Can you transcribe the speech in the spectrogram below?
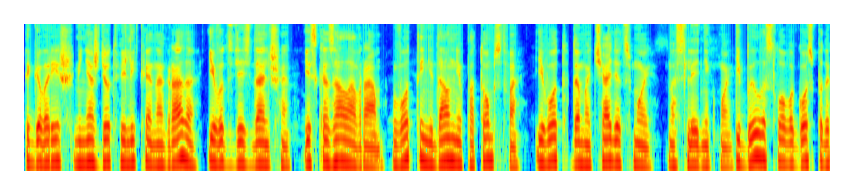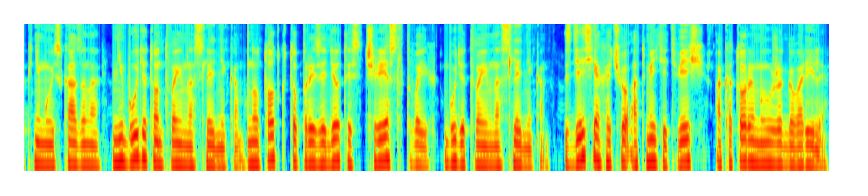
Ты говоришь, меня ждет великая награда, и вот здесь дальше. И сказал Авраам, вот ты не дал мне потомства, и вот домочадец мой, наследник мой. И было слово Господа к нему и сказано, не будет он твоим наследником, но тот, кто произойдет из чресл твоих, будет твоим наследником. Здесь я хочу отметить вещь, о которой мы уже говорили.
